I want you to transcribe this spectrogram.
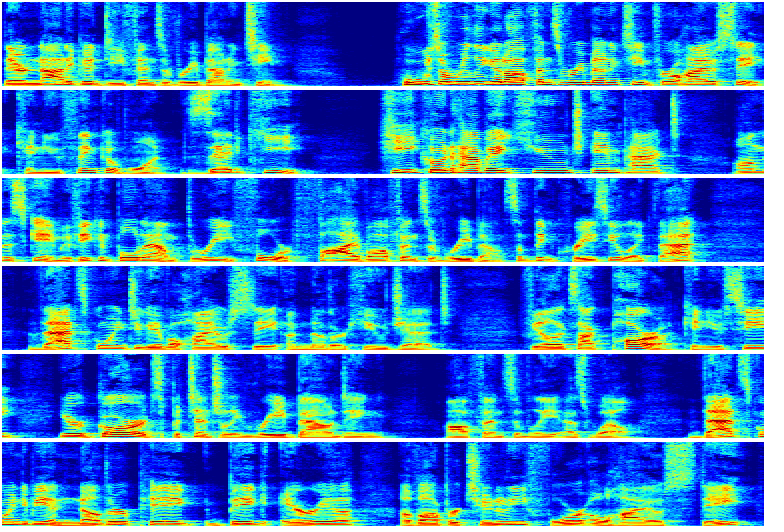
They're not a good defensive rebounding team. Who's a really good offensive rebounding team for Ohio State? Can you think of one? Zed Key. He could have a huge impact on this game. If he can pull down three, four, five offensive rebounds, something crazy like that, that's going to give Ohio State another huge edge. Felix Okpara, can you see your guards potentially rebounding offensively as well? That's going to be another big big area of opportunity for Ohio State.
